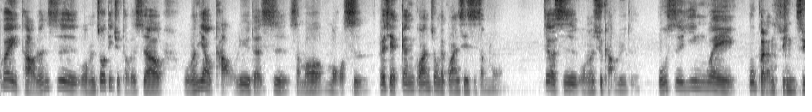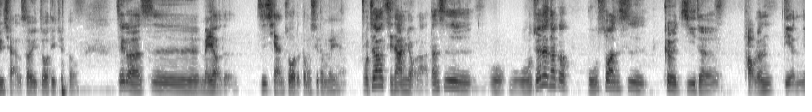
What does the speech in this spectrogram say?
会讨论是我们做 digital 的时候，我们要考虑的是什么模式，而且跟观众的关系是什么，这个是我们去考虑的，不是因为不可能进剧场所以做 digital，这个是没有的，之前做的东西都没有。我知道其他人有啦，但是我我觉得那个不算是科技的讨论点呢，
